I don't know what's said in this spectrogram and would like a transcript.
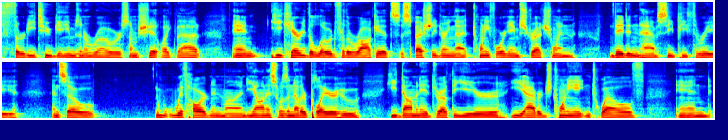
32 games in a row or some shit like that and he carried the load for the Rockets, especially during that 24 game stretch when they didn't have CP3. And so, with Harden in mind, Giannis was another player who he dominated throughout the year. He averaged 28 and 12, and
